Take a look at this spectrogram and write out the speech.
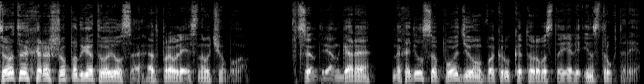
Кто-то хорошо подготовился, отправляясь на учебу. В центре ангара находился подиум, вокруг которого стояли инструкторы.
